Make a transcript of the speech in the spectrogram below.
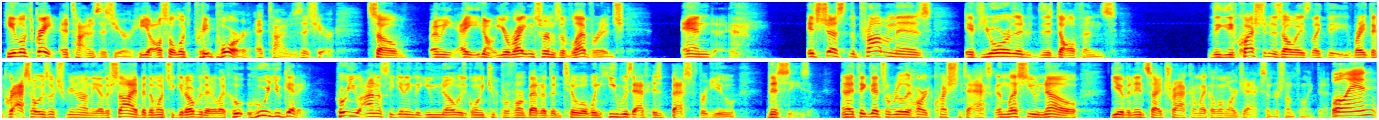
He looked great at times this year. He also looked pretty poor at times this year. So I mean, you know, you're right in terms of leverage, and it's just the problem is if you're the the Dolphins. The, the question is always like the right the grass always looks greener on the other side but then once you get over there like who who are you getting who are you honestly getting that you know is going to perform better than Tua when he was at his best for you this season and I think that's a really hard question to ask unless you know you have an inside track on like a Lamar Jackson or something like that. Well, and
